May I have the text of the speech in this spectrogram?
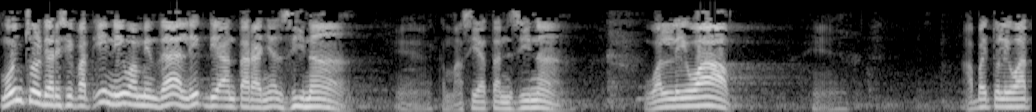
muncul dari sifat ini wa min dzalik di antaranya zina. Kemaksiatan zina. Wal liwat. Ya. Apa itu liwat?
